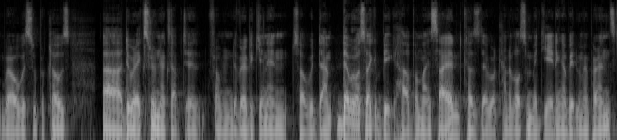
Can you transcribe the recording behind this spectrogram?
were always super close, uh, they were extremely accepted from the very beginning. So with them, they were also like a big help on my side because they were kind of also mediating a bit with my parents.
